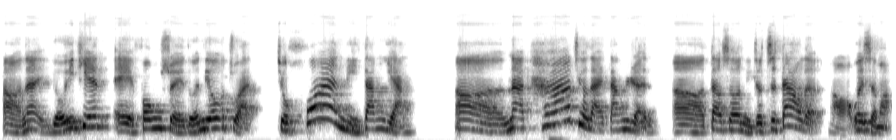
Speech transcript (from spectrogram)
啊。那有一天，诶，风水轮流转。就换你当羊啊，那他就来当人啊，到时候你就知道了啊。为什么？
